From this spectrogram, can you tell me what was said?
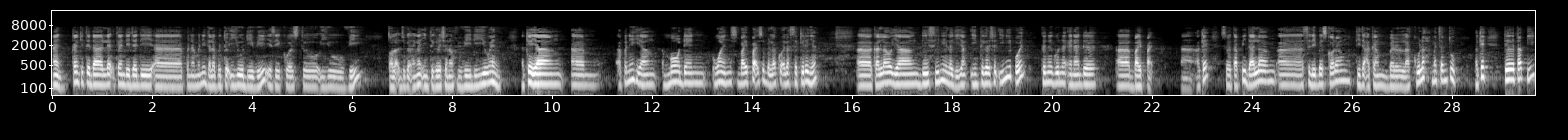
kan, kan kita dah letkan dia jadi uh, apa nama ni dalam bentuk u dv is equals to uv tolak juga dengan integration of v du kan. Okay, yang um, apa ni yang more than once by part tu berlaku adalah sekiranya uh, kalau yang di sini lagi yang integration ini pun kena guna another uh, by part. Uh, okay, so tapi dalam uh, syllabus korang tidak akan berlaku lah macam tu. Okay, tetapi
